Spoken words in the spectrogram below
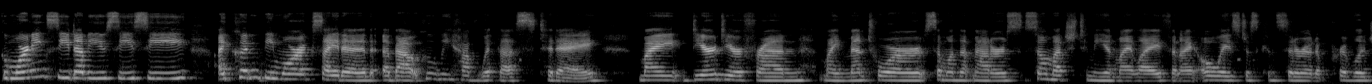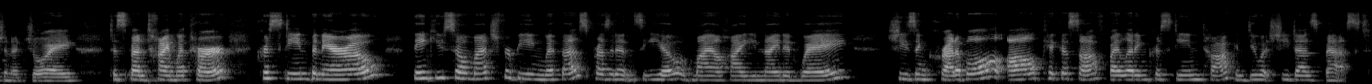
Good morning, CWCC. I couldn't be more excited about who we have with us today. My dear, dear friend, my mentor, someone that matters so much to me in my life, and I always just consider it a privilege and a joy to spend time with her. Christine Benero, thank you so much for being with us, President and CEO of Mile High United Way. She's incredible. I'll kick us off by letting Christine talk and do what she does best.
